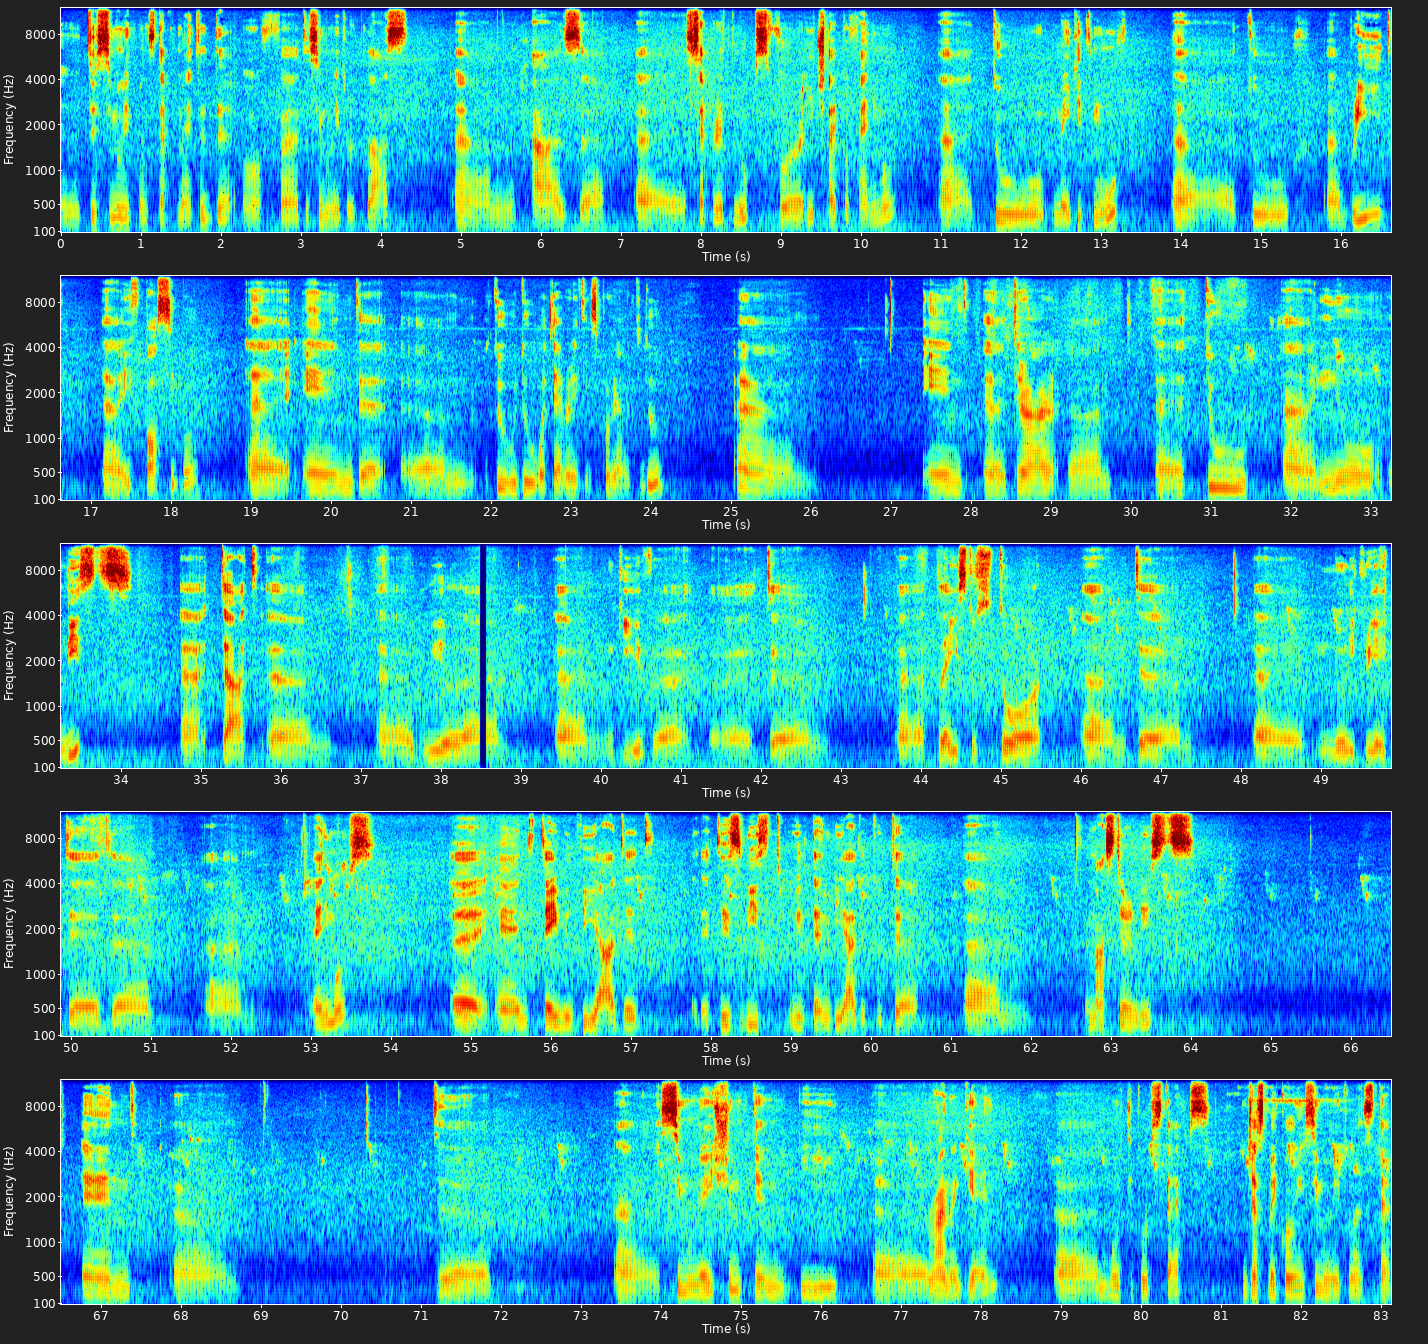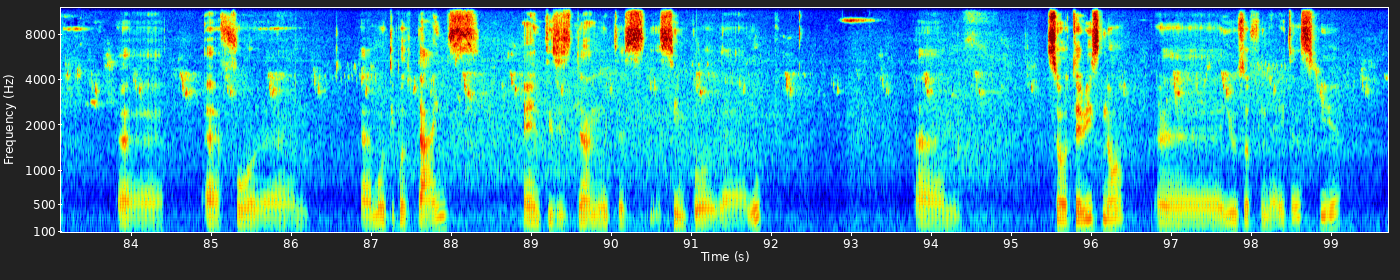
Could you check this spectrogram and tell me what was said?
Uh, the simulate one step method of uh, the simulator class um, has uh, uh separate loops for each type of animal uh, to make it move, uh, to breed if possible, and um, to do whatever it is programmed to do. Um, and there are um, uh, two uh, new lists uh, that um, will um, um, give the um, place to store um, the uh, newly created uh, animals uh, and they will be added this list will then be added to the um, master lists. And um, the uh, simulation can be uh, run again uh, multiple steps just by calling simulate one step uh, uh, for um, multiple times and this is done with a simple uh, loop. Um, so there is no uh, use of inheritance here.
